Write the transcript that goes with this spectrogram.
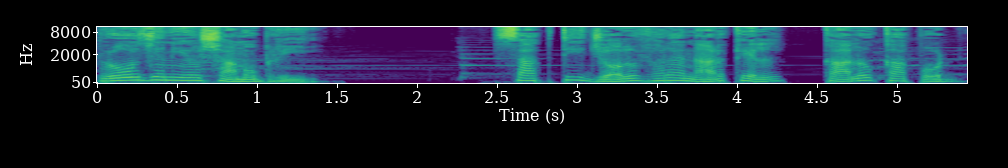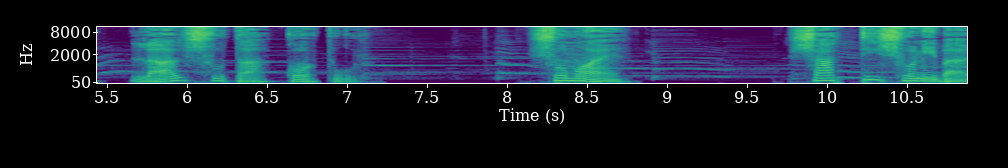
প্রয়োজনীয় সামগ্রী। সাতটি জলভরা নারকেল, কালো কাপড়, লাল সুতা, কর্পূর। সময়। সাতটি শনিবার,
